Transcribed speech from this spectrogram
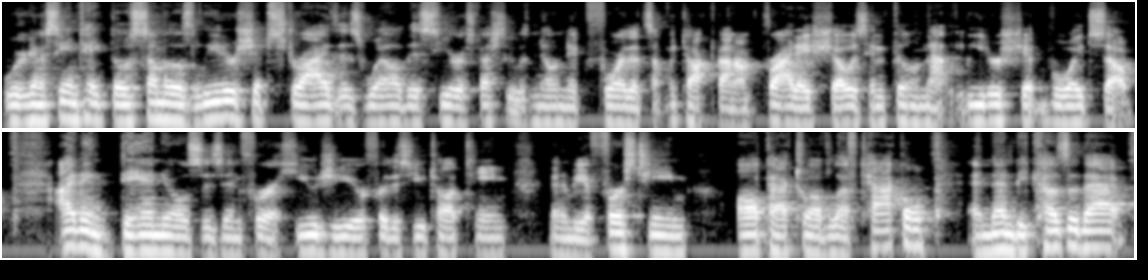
We're going to see him take those some of those leadership strides as well this year, especially with no Nick Ford. That's something we talked about on Friday. Show is him filling that leadership void. So I think Daniels is in for a huge year for this Utah team. Going to be a first team all Pac 12 left tackle. And then because of that,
